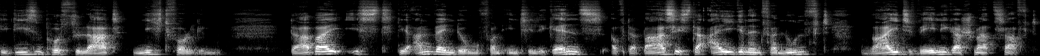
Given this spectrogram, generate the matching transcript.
die diesem Postulat nicht folgen. Dabei ist die Anwendung von Intelligenz auf der Basis der eigenen Vernunft weit weniger schmerzhaft,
